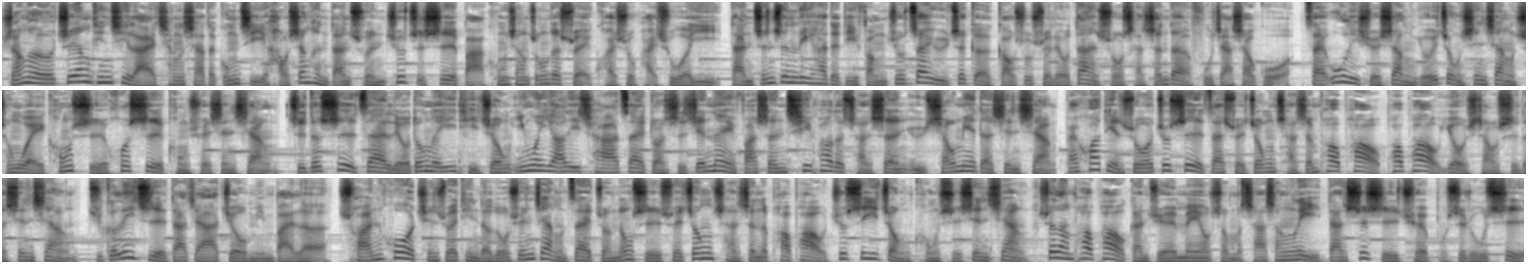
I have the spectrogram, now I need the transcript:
然而，这样听起来，枪虾的攻击好像很单纯，就只是把空腔中的水快速排出而已。但真正厉害的地方就在于这个。高速水流弹所产生的附加效果，在物理学上有一种现象称为空蚀或是空缺现象，指的是在流动的液体中，因为压力差，在短时间内发生气泡的产生与消灭的现象。白话点说，就是在水中产生泡泡，泡泡又消失的现象。举个例子，大家就明白了。船或潜水艇的螺旋桨在转动时，水中产生的泡泡就是一种空蚀现象。虽然泡泡感觉没有什么杀伤力，但事实却不是如此。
